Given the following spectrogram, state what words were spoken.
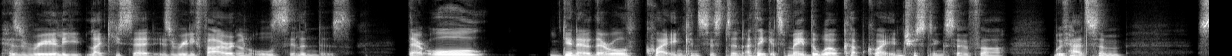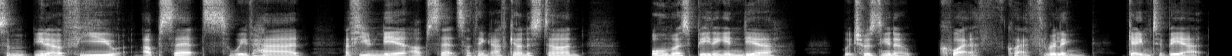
has really, like you said, is really firing on all cylinders. They're all, you know, they're all quite inconsistent. I think it's made the World Cup quite interesting so far. We've had some some, you know, a few upsets. We've had a few near upsets. I think Afghanistan almost beating India, which was, you know, quite a quite a thrilling game to be at.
